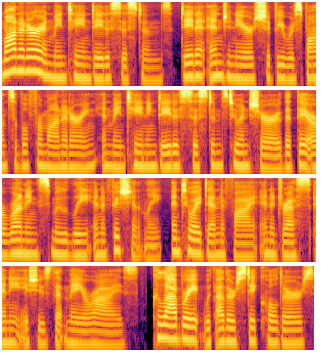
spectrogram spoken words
Monitor and maintain data systems. Data engineers should be responsible for monitoring and maintaining data systems to ensure that they are running smoothly and efficiently, and to identify and address any issues that may arise. Collaborate with other stakeholders.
